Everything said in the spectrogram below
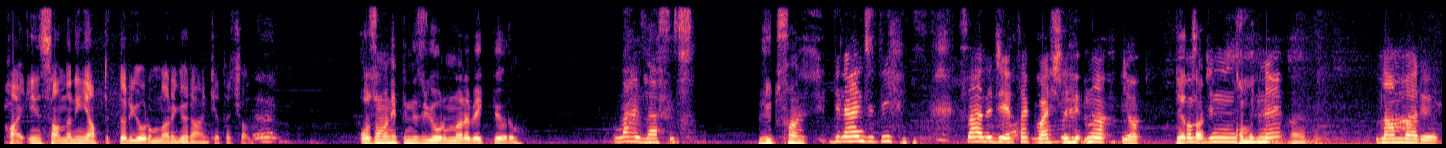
Hayır, insanların yaptıkları yorumlara göre anket açalım. O zaman hepinizi yorumlara bekliyorum. Allah rızası için. Lütfen Dilenci değil. Sadece yatak başlığına yok. yatak Komodinin komodinin- üstüne- Evet. Lamba arıyorum.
